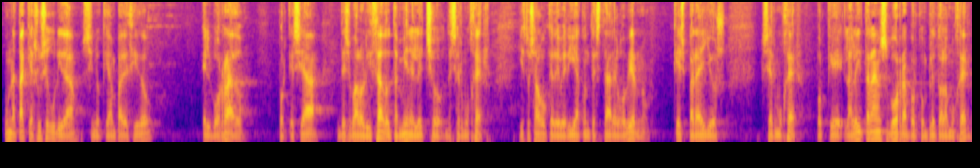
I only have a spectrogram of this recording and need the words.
un ataque a su seguridad, sino que han padecido el borrado, porque se ha desvalorizado también el hecho de ser mujer. Y esto es algo que debería contestar el Gobierno. ¿Qué es para ellos ser mujer? Porque la ley trans borra por completo a la mujer,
